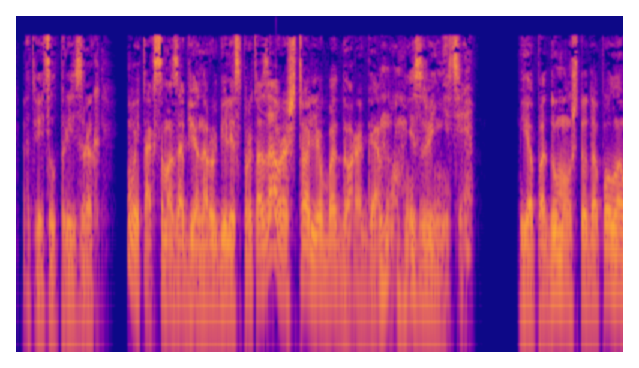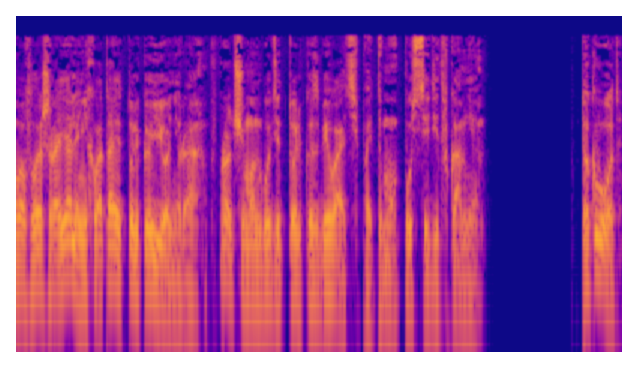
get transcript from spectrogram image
— ответил призрак. «Вы так самозабвенно рубили спрутозавра, что любо-дорого. Извините». Я подумал, что до полного флеш-рояля не хватает только Йонера. Впрочем, он будет только сбивать, поэтому пусть сидит в камне. «Так вот»,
